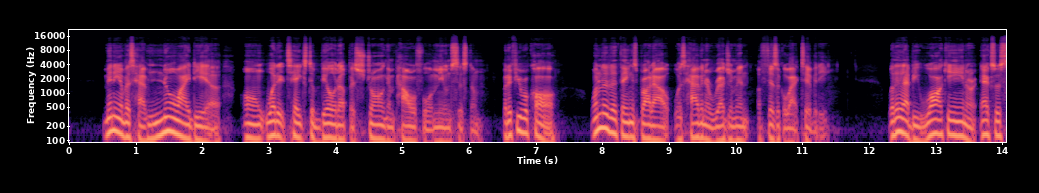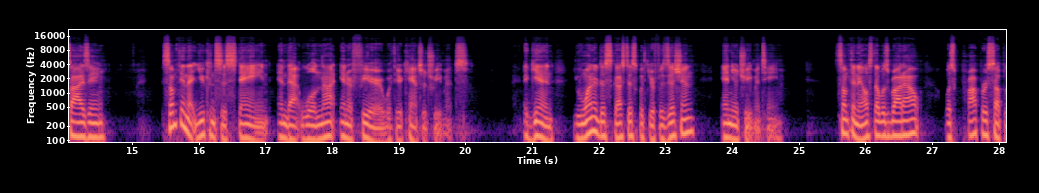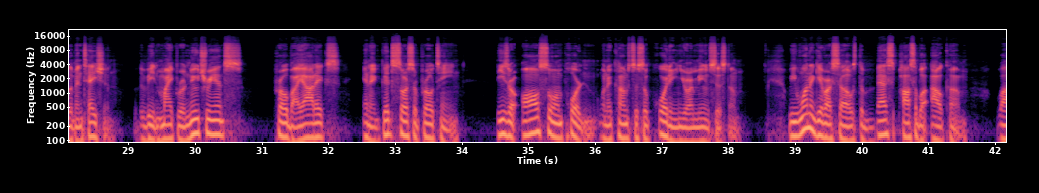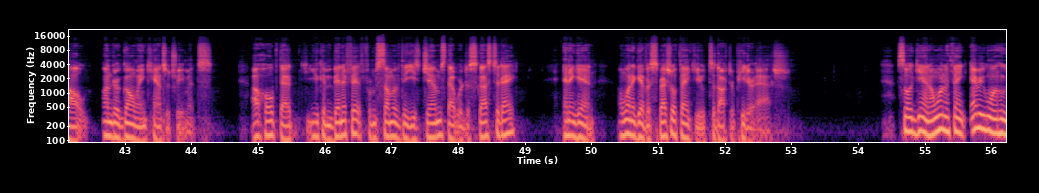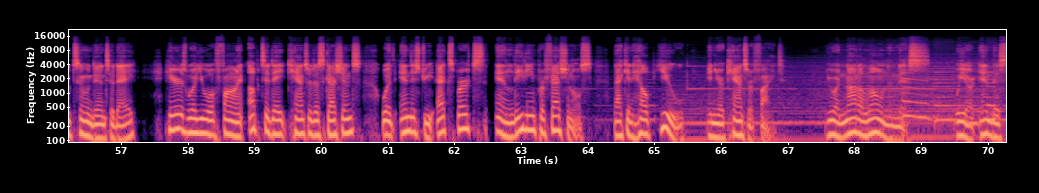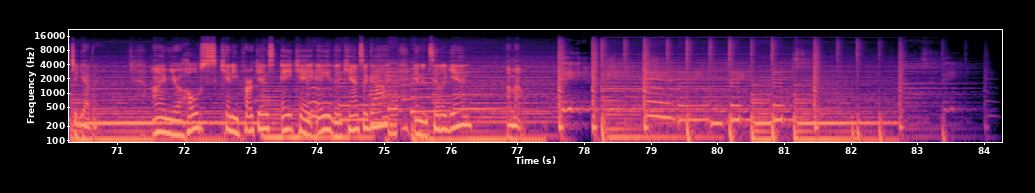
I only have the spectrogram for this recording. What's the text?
Many of us have no idea on what it takes to build up a strong and powerful immune system. But if you recall, one of the things brought out was having a regimen of physical activity, whether that be walking or exercising, something that you can sustain and that will not interfere with your cancer treatments. Again, you want to discuss this with your physician and your treatment team. Something else that was brought out was proper supplementation, whether it be micronutrients, probiotics, and a good source of protein. These are all so important when it comes to supporting your immune system. We want to give ourselves the best possible outcome while undergoing cancer treatments. I hope that you can benefit from some of these gems that were discussed today. And again, I want to give a special thank you to Dr. Peter Ash. So, again, I want to thank everyone who tuned in today. Here's where you will find up to date cancer discussions with industry experts and leading professionals that can help you in your cancer fight. You are not alone in this. We are in this together. I'm your host, Kenny Perkins, aka The Cancer Guy, and until again, I'm out.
